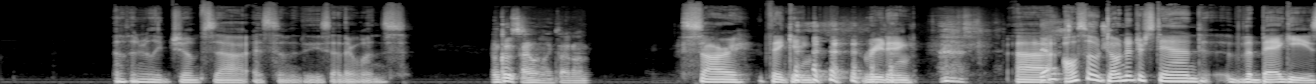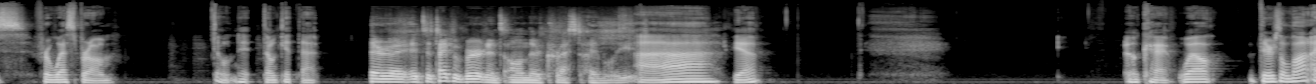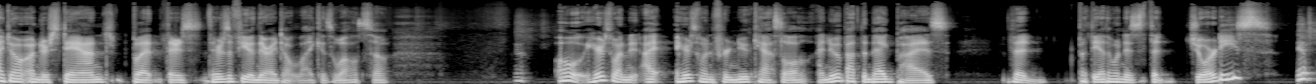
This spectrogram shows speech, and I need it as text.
nothing really jumps out as some of these other ones. Don't go silent like that on. Sorry, thinking, reading. Uh, yeah. Also, don't understand the baggies for West Brom. Don't don't get that. They're a, it's a type of bird, and it's on their crest, I believe. Ah, yeah. Okay, well, there's a lot I don't understand, but there's there's a few in there I don't like as well. So, yeah. oh, here's one. I here's one for Newcastle. I knew about the Magpies. The but the other one is the Geordies. Yep.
